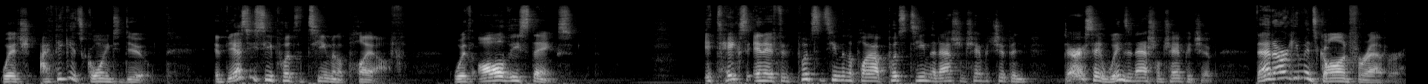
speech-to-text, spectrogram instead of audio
which I think it's going to do, if the SEC puts a team in the playoff with all these things, it takes and if it puts a team in the playoff, puts a team in the national championship, and dare I say wins a national championship, that argument's gone forever.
